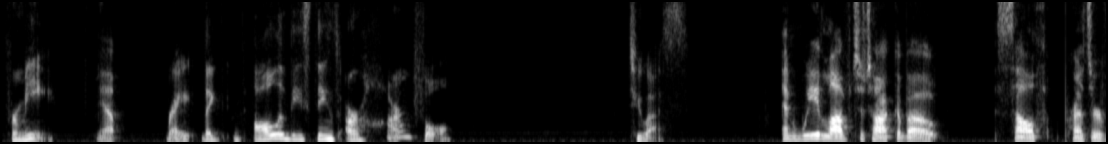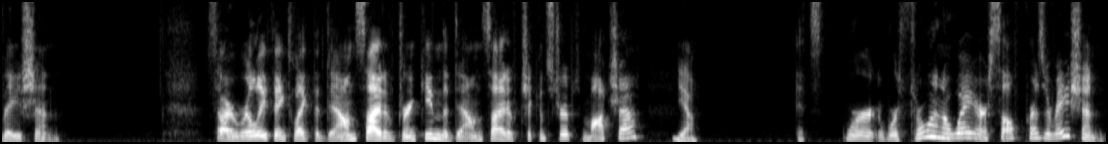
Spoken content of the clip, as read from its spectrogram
for me, yep. right? Like all of these things are harmful to us. And we love to talk about self preservation. So I really think like the downside of drinking, the downside of chicken strips, matcha, Yeah, it's we're we're throwing away our self preservation,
